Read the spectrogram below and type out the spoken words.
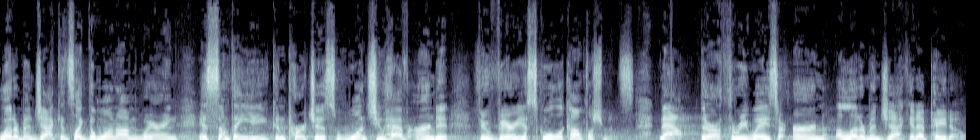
Letterman jackets, like the one I'm wearing, is something you can purchase once you have earned it through various school accomplishments. Now, there are three ways to earn a Letterman jacket at Paetow.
